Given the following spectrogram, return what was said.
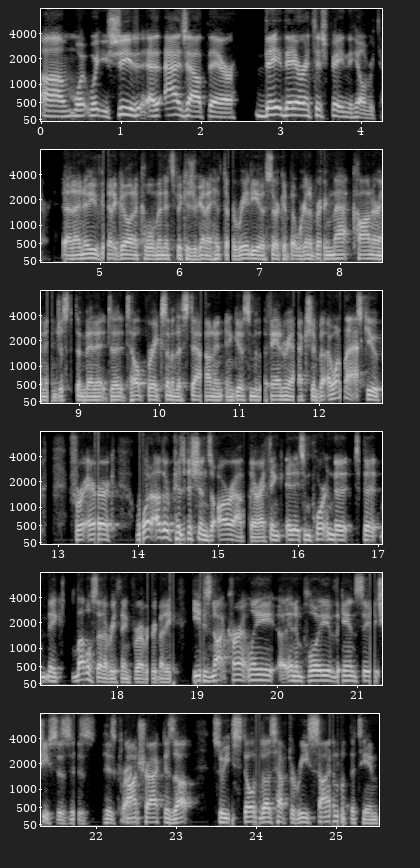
um, what what you see as, as out there, they they are anticipating that he'll return. And I know you've got to go in a couple minutes because you're going to hit the radio circuit, but we're going to bring Matt Connor in in just a minute to, to help break some of this down and, and give some of the fan reaction. But I want to ask you, for Eric, what other positions are out there? I think it's important to, to make level set everything for everybody. He's not currently uh, an employee of the Kansas City Chiefs. His, his, his contract is up, so he still does have to re-sign with the team.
